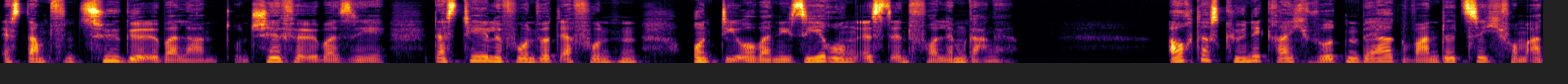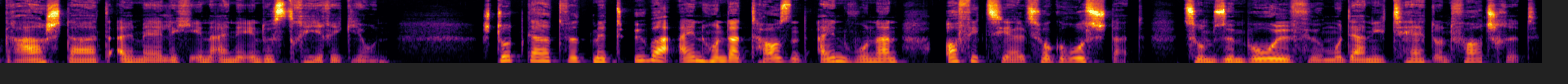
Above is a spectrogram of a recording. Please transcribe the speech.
es dampfen Züge über Land und Schiffe über See, das Telefon wird erfunden und die Urbanisierung ist in vollem Gange. Auch das Königreich Württemberg wandelt sich vom Agrarstaat allmählich in eine Industrieregion. Stuttgart wird mit über 100.000 Einwohnern offiziell zur Großstadt, zum Symbol für Modernität und Fortschritt.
